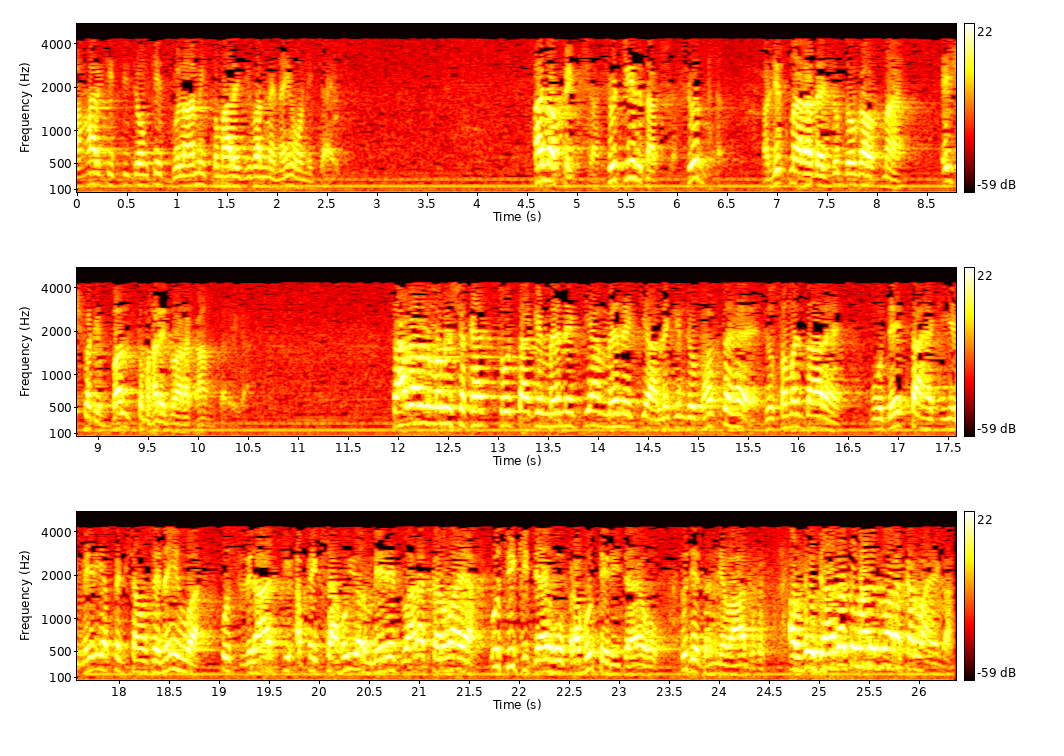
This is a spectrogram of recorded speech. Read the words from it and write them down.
बाहर की चीज़ों की गुलामी तुम्हारे जीवन में नहीं होनी चाहिए। अनपेक्षा, सुचिर दक्ष शुद्ध। और जितना हृदय शुद्ध होगा, उतना ऐश्वर्य बल तुम्हारे द्वारा काम करेगा। साधारण मनुष्य कह सोचता कि मैंने किया मैंने किया, लेकिन जो भक्त है, जो समझदार है, वो देखता है कि ये मेरी अपेक्षाओं से नहीं हुआ। उस विराट की अपेक्षा हुई और मेरे द्वारा करवाया। उसी की जय हो, प्रभु तेरी जय हो, तुझे धन्यवाद हो। और वो ज़्यादा तुम्हारे द्वारा करवाएगा।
